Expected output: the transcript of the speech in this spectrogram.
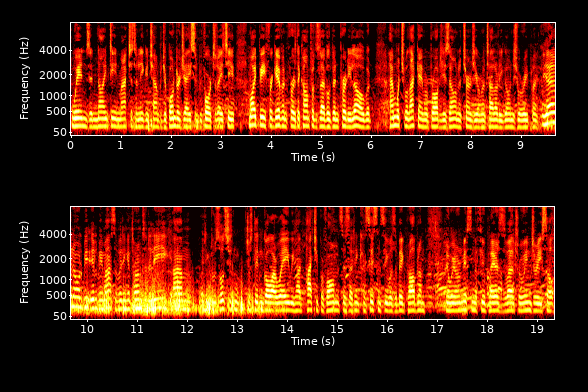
wins in 19 matches in league and championship under Jason before today. So you might be forgiven for the confidence level been pretty low, but how much will that game have brought you on in terms of your mentality going into a replay? Yeah, no, it'll be it'll be massive. I think in terms of the league, um, I think the results just didn't, just didn't go our way. We had patchy performances. I think consistency was a big problem. You know, we were missing a few players as well through injury. So,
